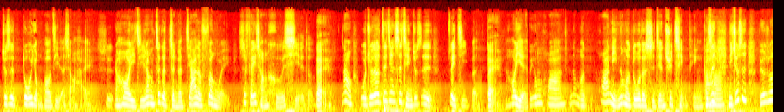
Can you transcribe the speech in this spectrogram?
就是多拥抱自己的小孩，是，然后以及让这个整个家的氛围是非常和谐的。对，那我觉得这件事情就是最基本，对，然后也不用花那么。花你那么多的时间去倾听，可是你就是，比如说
